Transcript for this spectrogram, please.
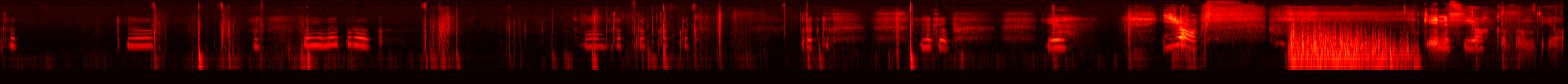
Bırak ya. Ya yemek bırak. Tamam bırak bırak bırak bırak. Bıraktık. Yemek yap. Ye. Ya. Gene siyah kazandı ya.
